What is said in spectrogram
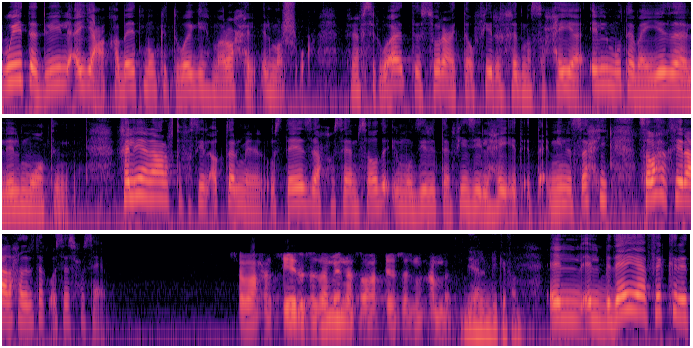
وتدليل أي عقبات ممكن تواجه مراحل المشروع. في نفس الوقت سرعة توفير الخدمة الصحية المتميزة للمواطنين. خلينا نعرف تفاصيل أكتر من الأستاذ حسام صادق المدير التنفيذي لهيئة التأمين الصحي. صباح الخير على حضرتك أستاذ حسام. صباح الخير أستاذة منى صباح الخير أستاذ محمد. يا أهلا بيك يا فندم. البداية فكرة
